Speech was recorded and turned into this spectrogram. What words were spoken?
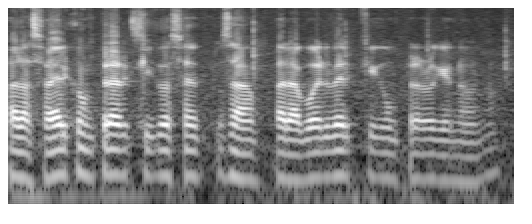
Para saber comprar qué cosa... O sea, para poder ver qué comprar o qué no, ¿no?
